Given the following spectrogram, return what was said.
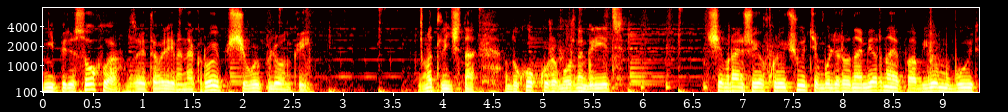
не пересохла за это время, накрою пищевой пленкой. Отлично. Духовку уже можно греть. Чем раньше ее включу, тем более равномерное по объему будет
